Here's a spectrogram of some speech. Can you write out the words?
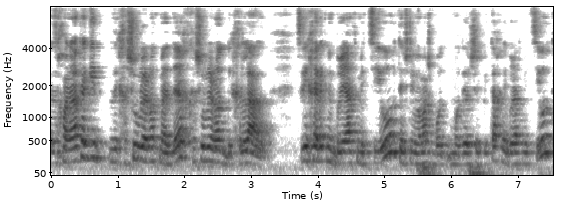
אז נכון, אני רק אגיד, זה חשוב ליהנות מהדרך, חשוב ליהנות בכלל. אצלי חלק מבריאת מציאות, יש לי ממש מודל שפיתחתי בריאת מציאות,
